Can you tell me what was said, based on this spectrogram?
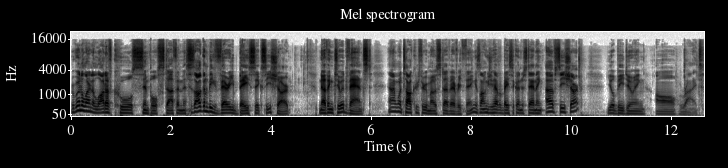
We're going to learn a lot of cool, simple stuff, and this is all going to be very basic C Sharp, nothing too advanced. And I'm going to talk you through most of everything. As long as you have a basic understanding of C Sharp, you'll be doing all right.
